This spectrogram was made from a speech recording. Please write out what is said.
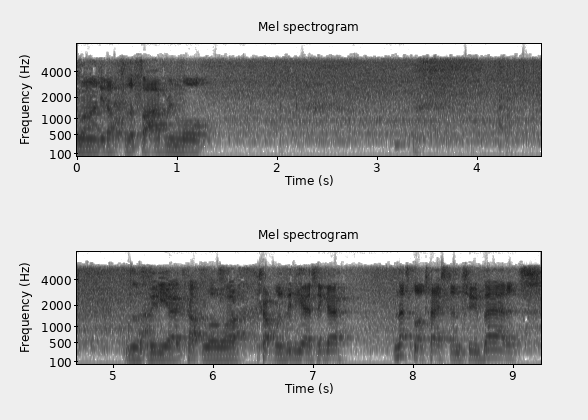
The one I did up to the father-in-law. A video a couple of uh, couple of videos ago, and that's not tasting too bad. It's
